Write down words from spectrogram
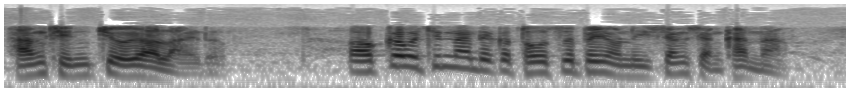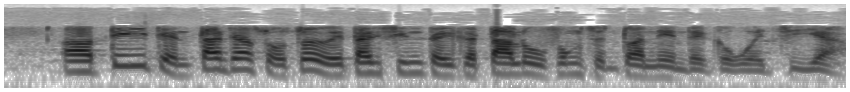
行情就要来了。啊、各位亲爱的一个投资朋友，你想想看呐、啊，第一点，大家所最为担心的一个大陆封城断链的一个危机呀、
